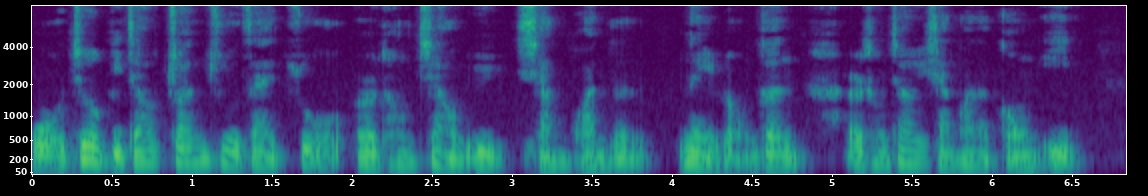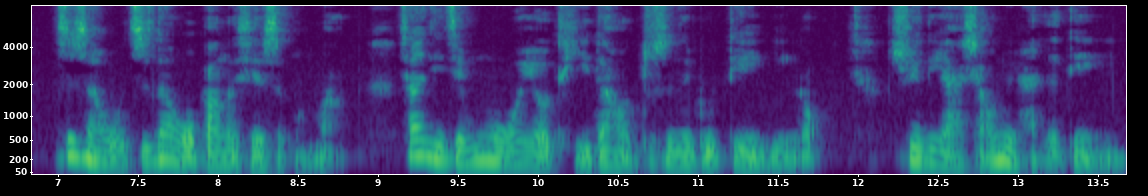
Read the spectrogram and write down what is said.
我就比较专注在做儿童教育相关的内容，跟儿童教育相关的公益。至少我知道我帮了些什么忙。上一集节目我也有提到，就是那部电影哦，叙利亚小女孩的电影。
